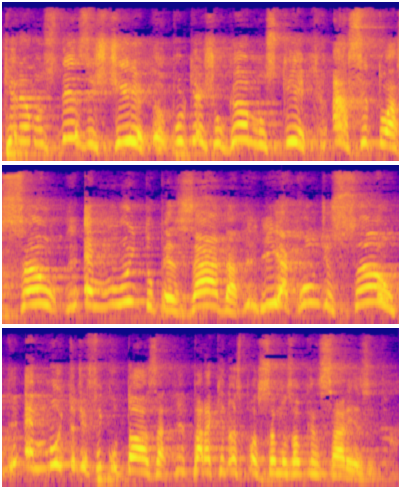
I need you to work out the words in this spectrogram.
queremos desistir porque julgamos que a situação é muito pesada e a condição é muito dificultosa para que nós possamos alcançar êxito?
